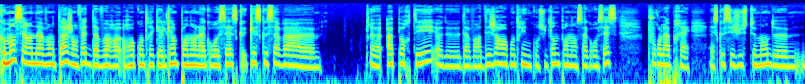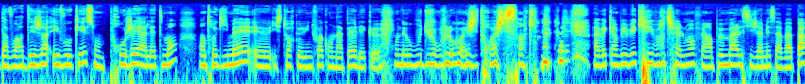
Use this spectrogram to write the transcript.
Comment c'est un avantage en fait d'avoir rencontré quelqu'un pendant la grossesse? Qu'est-ce que ça va euh, euh, apporter euh, d'avoir déjà rencontré une consultante pendant sa grossesse pour l'après Est-ce que c'est justement d'avoir déjà évoqué son projet allaitement, entre guillemets, euh, histoire qu'une fois qu'on appelle et qu'on est au bout du rouleau à J3, J5, avec un bébé qui éventuellement fait un peu mal si jamais ça va pas,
